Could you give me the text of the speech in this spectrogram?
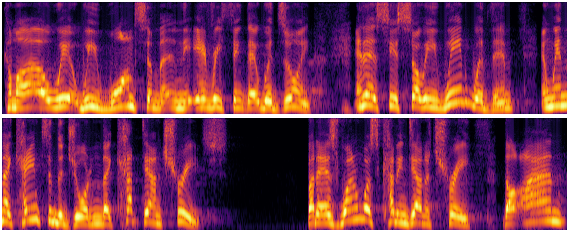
Come on, uh, we, we want him in everything that we're doing. And it says, so he went with them, and when they came to the Jordan, they cut down trees. But as one was cutting down a tree, the iron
